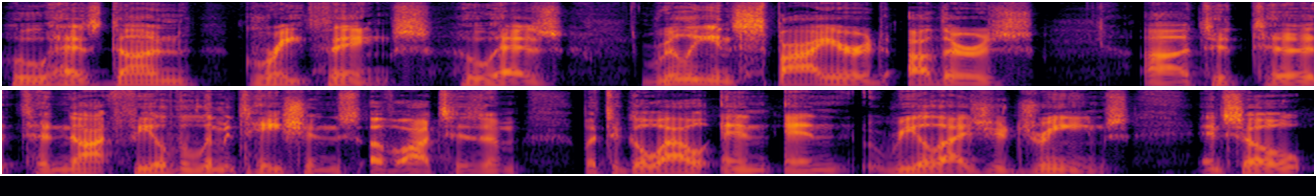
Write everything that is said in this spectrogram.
who has done great things who has really inspired others uh, to to to not feel the limitations of autism, but to go out and and realize your dreams. And so,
